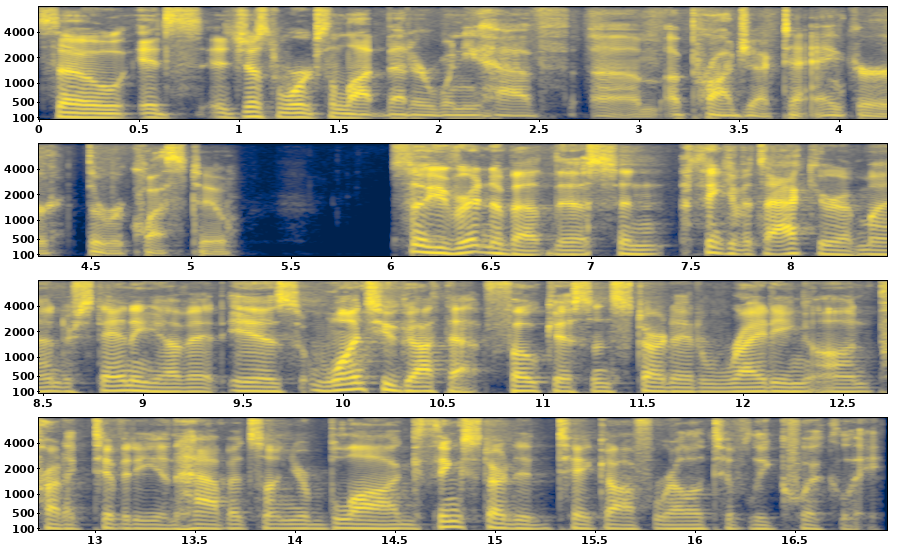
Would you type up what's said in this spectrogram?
so it's it just works a lot better when you have um, a project to anchor the request to. So you've written about this, and I think if it's accurate, my understanding of it is once you got that focus and started writing on productivity and habits on your blog, things started to take off relatively quickly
